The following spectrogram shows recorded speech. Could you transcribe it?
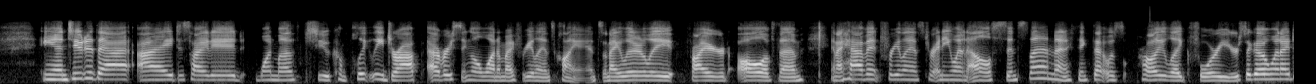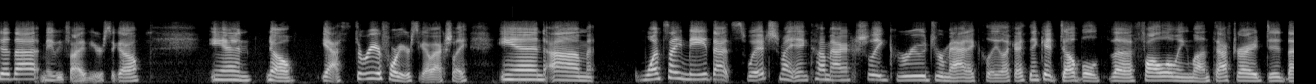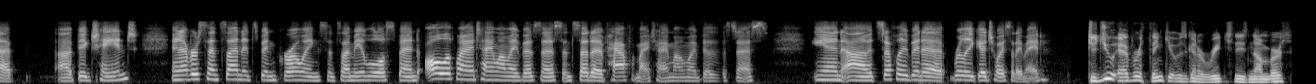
And due to that, I decided one month to completely drop every single one of my freelance clients, and I literally fired all of them. And I haven't freelanced for anyone else since then. And I think that was probably like four years ago when I did that, maybe five years ago. And no, yeah, three or four years ago actually. And um, once I made that switch, my income actually grew dramatically. Like I think it doubled the following month after I did that uh, big change. And ever since then, it's been growing since I'm able to spend all of my time on my business instead of half of my time on my business. And uh, it's definitely been a really good choice that I made. Did you ever think it was going to reach these numbers?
